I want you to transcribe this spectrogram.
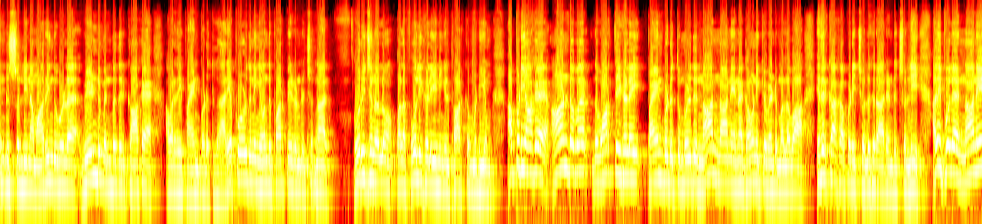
என்று சொல்லி நாம் அறிந்து கொள்ள வேண்டும் என்பதற்காக அவர் அதை பயன்படுத்துகிறார். எப்பொழுது நீங்கள் வந்து பார்ப்பீர்கள் என்று சொன்னால் ஒரிஜினலும் பல போலிகளையும் நீங்கள் பார்க்க முடியும். அப்படியாக ஆண்டவர் இந்த வார்த்தைகளை பயன்படுத்தும் பொழுது நான் நான் என கவனிக்க வேண்டும் அல்லவா? எதற்காக அப்படி சொல்லுகிறார் என்று சொல்லி அதே போல நானே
